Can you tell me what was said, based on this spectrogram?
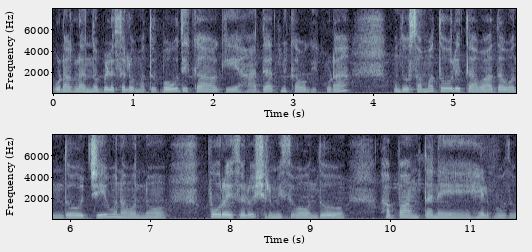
ಗುಣಗಳನ್ನು ಬೆಳೆಸಲು ಮತ್ತು ಬೌದ್ಧಿಕ ಆಗಿ ಆಧ್ಯಾತ್ಮಿಕವಾಗಿ ಕೂಡ ಒಂದು ಸಮತೋಲಿತವಾದ ಒಂದು ಜೀವನವನ್ನು ಪೂರೈಸಲು ಶ್ರಮಿಸುವ ಒಂದು ಹಬ್ಬ ಅಂತಲೇ ಹೇಳ್ಬೋದು.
